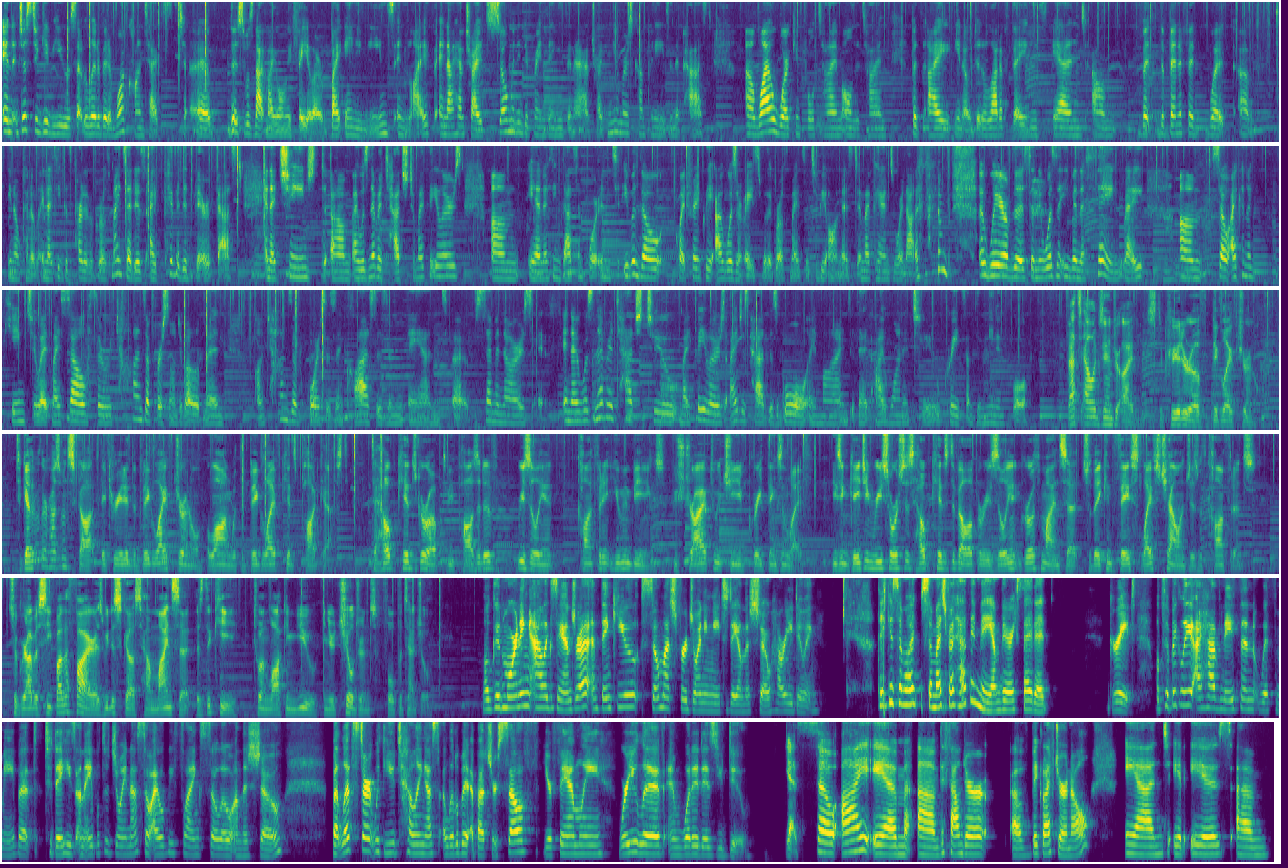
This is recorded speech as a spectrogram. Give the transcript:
and just to give you a little bit of more context, uh, this was not my only failure by any means in life. And I have tried so many different things, and I have tried numerous companies in the past uh, while working full time all the time. But I, you know, did a lot of things, and um, but the benefit, what um, you know, kind of, and I think it's part of a growth mindset is I pivoted very fast and I changed. Um, I was never attached to my failures. Um, and I think that's important, even though, quite frankly, I wasn't raised with a growth mindset, to be honest. And my parents were not aware of this and it wasn't even a thing, right? Mm-hmm. Um, so I kind of came to it myself through tons of personal development, on tons of courses and classes and, and uh, seminars. And I was never attached to my failures. I just had this goal in mind that I wanted to create something meaningful. That's Alexandra Eidens, the creator of Big Life Journal. Together with her husband Scott, they created the Big Life Journal along with the Big Life Kids podcast to help kids grow up to be positive, resilient, confident human beings who strive to achieve great things in life. These engaging resources help kids develop a resilient growth mindset so they can face life's challenges with confidence. So grab a seat by the fire as we discuss how mindset is the key to unlocking you and your children's full potential. Well, good morning, Alexandra, and thank you so much for joining me today on the show. How are you doing? Thank you so much so much for having me. I'm very excited. Great. Well, typically I have Nathan with me, but today he's unable to join us. So I will be flying solo on this show. But let's start with you telling us a little bit about yourself, your family, where you live, and what it is you do. Yes. So I am um, the founder of Big Life Journal, and it is. Um,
